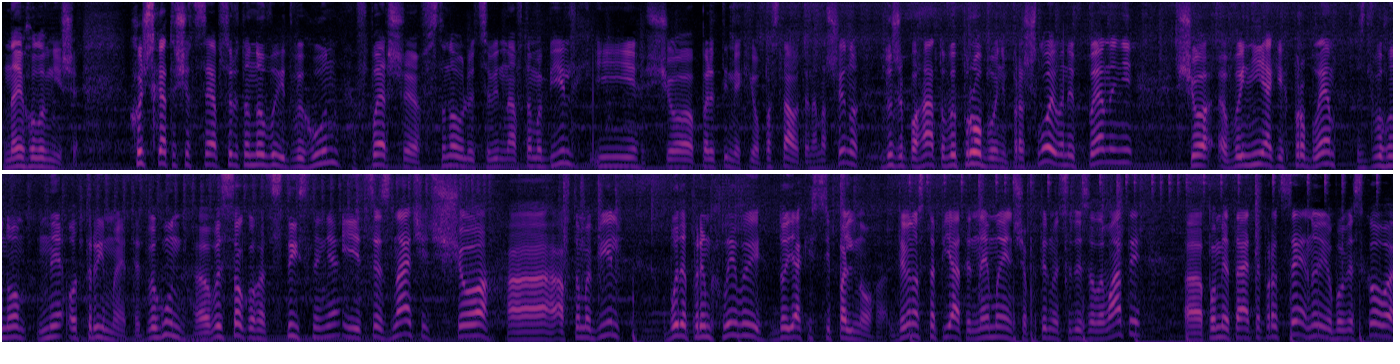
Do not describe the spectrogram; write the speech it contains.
найголовніше. Хочу сказати, що це абсолютно новий двигун. Вперше встановлюється він на автомобіль, і що перед тим як його поставити на машину, дуже багато випробувань пройшло, і вони впевнені, що ви ніяких проблем з двигуном не отримаєте. Двигун е, високого стиснення, і це значить, що е, автомобіль буде примхливий до якості пального. 95 не менше потрібно сюди заливати. Е, Пам'ятайте про це. Ну і обов'язково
